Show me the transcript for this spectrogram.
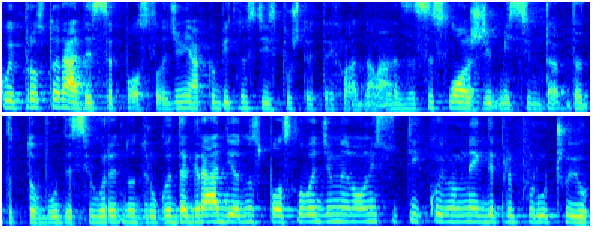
koji prosto rade sa poslovođem. Jako je bitno da se ispuštuje taj hladan lanac, da se složi, mislim, da, da, da to bude sve uredno. Drugo, da gradi odnos poslovođem, jer oni su ti koji vam negde preporučuju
